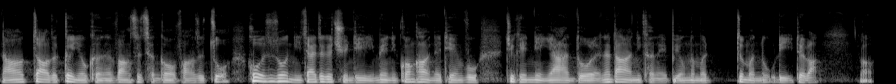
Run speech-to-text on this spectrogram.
然后照着更有可能方式成功的方式做，或者是说你在这个群体里面，你光靠你的天赋就可以碾压很多人，那当然你可能也不用那么。这么努力，对吧？哦，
